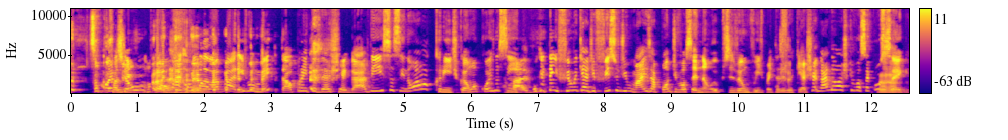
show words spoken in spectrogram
fazer um, um malabarismo mental pra entender a chegada, e isso, assim, não é uma crítica, é uma coisa assim, Mas- porque tem filme que é difícil demais a ponto de você, não, eu preciso ver um vídeo pra entender Você- isso aqui. A chegada eu acho que você consegue,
